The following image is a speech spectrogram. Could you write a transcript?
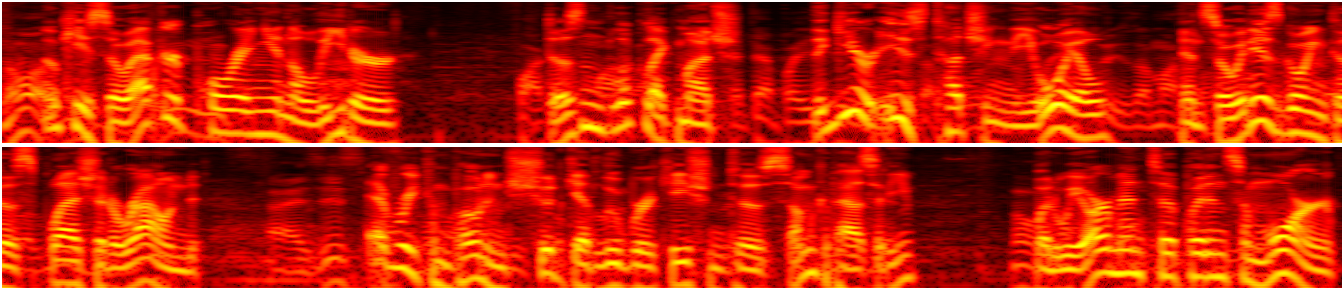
Okay, so after pouring in a liter, doesn't look like much. The gear is touching the oil, and so it is going to splash it around. Every component should get lubrication to some capacity, but we are meant to put in some more.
